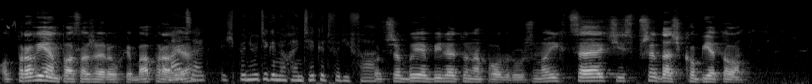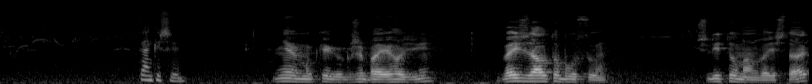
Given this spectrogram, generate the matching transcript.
Odprawiłem pasażerów chyba, prawie. Mahlzeit, ich benötige noch ein Ticket für die Fahrt. Potrzebuję biletu na podróż. No i chcę ci sprzedać, kobieto. Dankeschön. Nie wiem o jakiego grzyba jej chodzi. Wejść do autobusu. Czyli tu mam wejść, tak?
